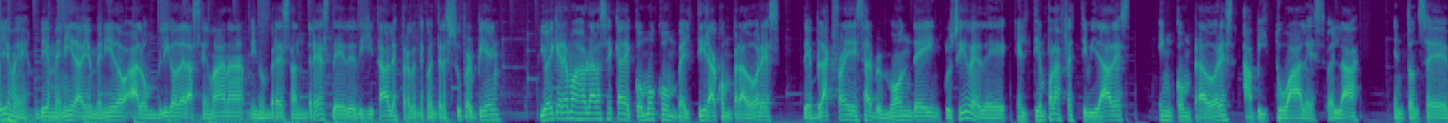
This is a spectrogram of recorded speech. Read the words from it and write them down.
Óyeme, bienvenida, bienvenido al ombligo de la semana. Mi nombre es Andrés de ED Digital, espero que te encuentres súper bien. Y hoy queremos hablar acerca de cómo convertir a compradores de Black Friday, Cyber Monday, inclusive de el tiempo de las festividades en compradores habituales, ¿verdad? Entonces,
